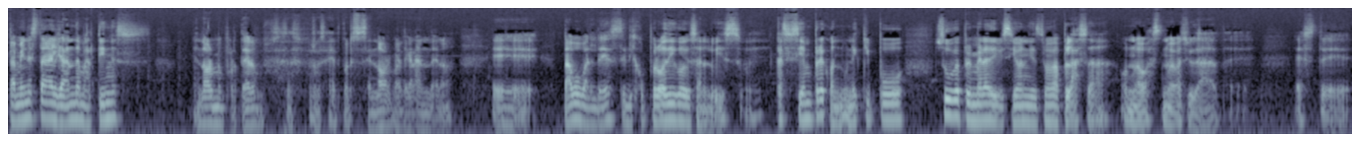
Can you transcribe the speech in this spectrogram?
También está el grande Martínez enorme portero, por eso es enorme, el grande, ¿no? Eh, Tavo Valdés, el hijo pródigo de San Luis, casi siempre cuando un equipo sube a primera división y es nueva plaza o nueva, nueva ciudad, eh, este,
